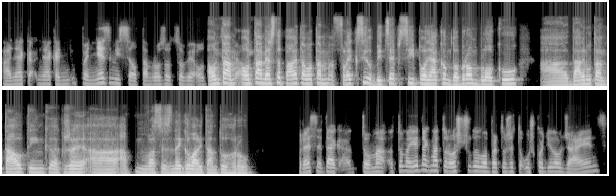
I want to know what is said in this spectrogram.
a nejaká, nejaká úplne nezmysel tam rozhodcovia od on tam, on tam, ja si to pamätám, on tam flexil bicepsy po nejakom dobrom bloku a dali mu tam touting akože, a, a vlastne znegovali tam tú hru. Presne tak. To ma, to ma jednak ma to rozčulilo, pretože to uškodilo Giants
